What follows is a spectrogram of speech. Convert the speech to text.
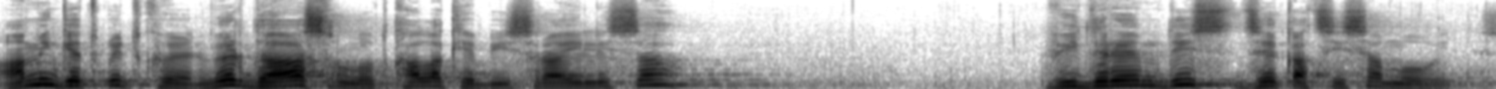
ამინ გეტყვით თქვენ, ვერ დაასრულოთ ქალაქები ისრაილისა ვიდრემდის ძეკაცისა მოვიდეს.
